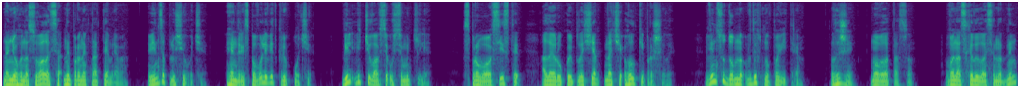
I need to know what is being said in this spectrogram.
На нього насувалася непроникна темрява. Він заплющив очі. Гендрікс поволі відкрив очі. Біль відчувався у всьому тілі. Спробував сісти, але руку і плече, наче голки прошили. Він судомно вдихнув повітря. Лежи, мовила тасо. Вона схилилася над ним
